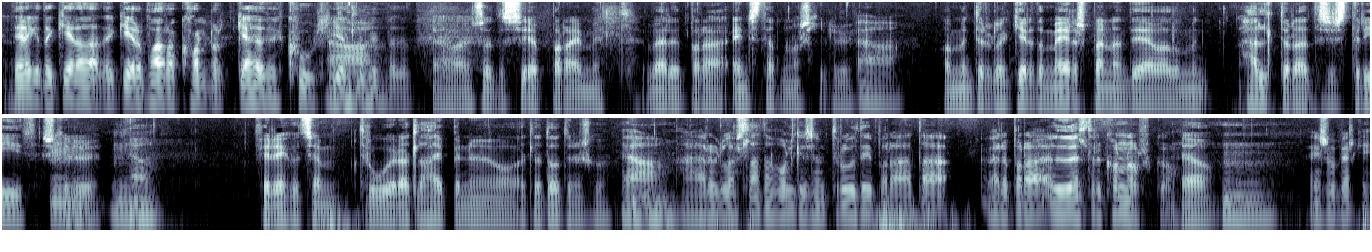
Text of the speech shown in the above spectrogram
Þeir eru ekkert að gera það, þeir gera bara Connor geðið cool í öllum myndbætum Já, eins og þetta sé bara einmitt verið bara einstefna skilur við já, Það myndir örugglega gera þetta meira spennandi ef að þú mynd, heldur að þetta sé stríð skilur við mm, Já. fyrir eitthvað sem trúir öllu hæpinu og öllu dótinu sko. Já það er auðvitað slatta fólki sem trúi því bara að þetta verður bara auðvelt fyrir Conor sko, Já, mm. eins og Bjarki.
